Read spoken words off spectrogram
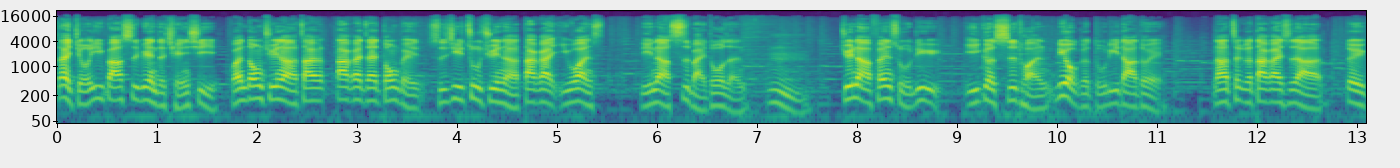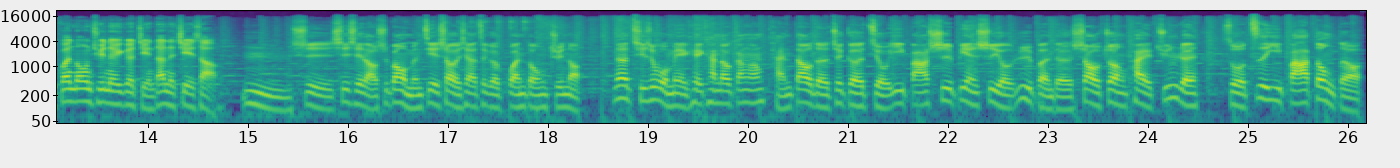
在九一八事变的前夕，关东军啊在大概在东北实际驻军啊大概一万零啊四百多人。嗯，军啊分属率一个师团，六个独立大队。那这个大概是啊对关东军的一个简单的介绍。嗯，是，谢谢老师帮我们介绍一下这个关东军哦。那其实我们也可以看到，刚刚谈到的这个九一八事变是由日本的少壮派军人所恣意发动的哦。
